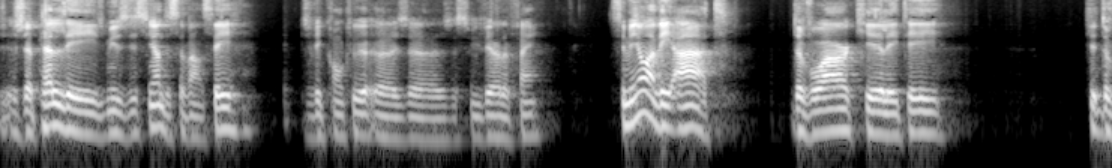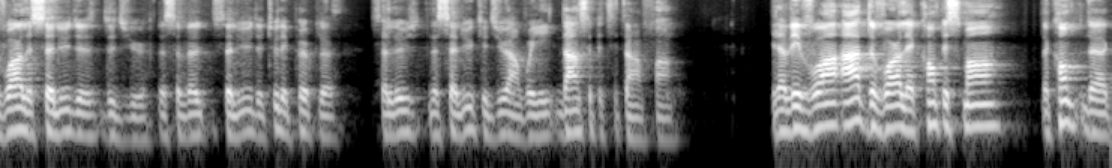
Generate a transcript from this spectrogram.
J'appelle les musiciens de s'avancer. Je vais conclure, euh, je, suis vers la fin. Simeon avait hâte de voir était, de voir le salut de, Dieu, le salut de tous les peuples, le salut que Dieu a envoyé dans ce petit enfant. Il avait hâte de voir l'accomplissement, le,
